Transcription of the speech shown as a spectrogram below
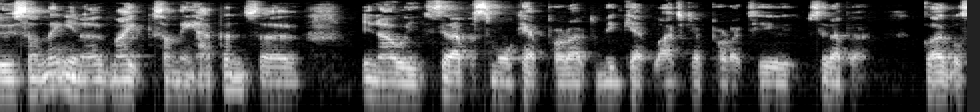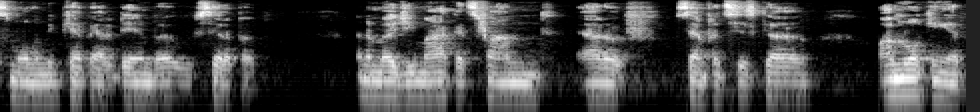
do something, you know, make something happen. So, you know, we set up a small cap product, a mid cap, large cap product here. We set up a global small and mid cap out of Denver. We've set up a, an emerging markets fund out of San Francisco. I'm looking at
